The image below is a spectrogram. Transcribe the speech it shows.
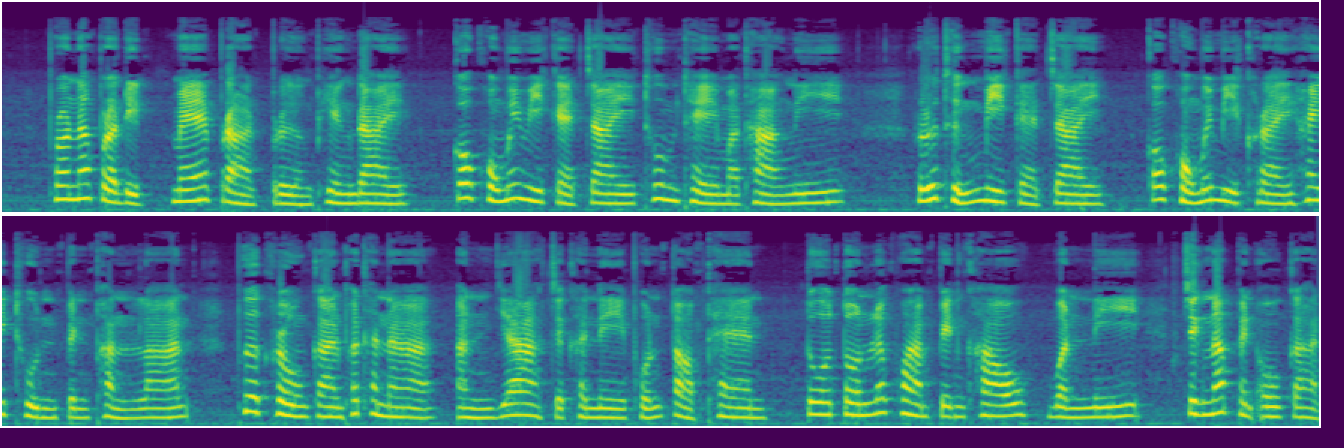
ำเพราะนักประดิษฐ์แม้ปราดเปรื่องเพียงใด ก็คงไม่มีแก่ใจทุ่มเทมาทางนี้ หรือถึงมีแก่ใจก็คงไม่มีใครให้ทุนเป็นพันล้าน เพื่อโครงการพัฒนาอันยากจะคเนผลตอบแทน ตัวตนและความเป็นเขาวันนี้จึงนับเป็นโอกาส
